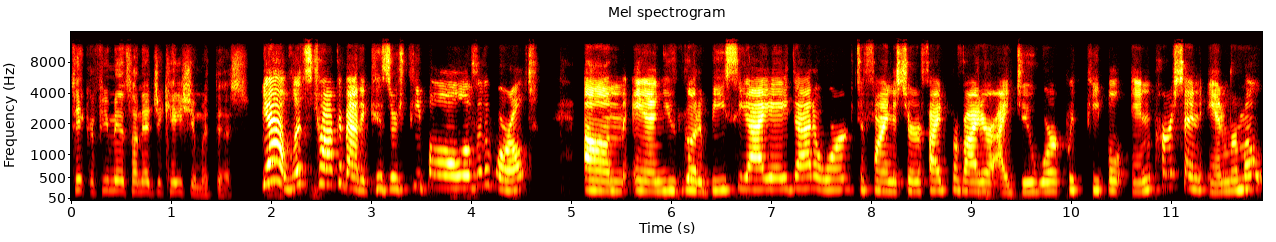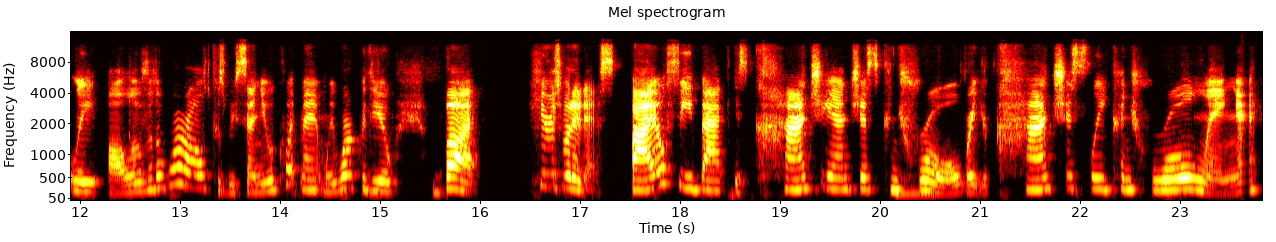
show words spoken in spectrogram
take a few minutes on education with this. Yeah, let's talk about it because there's people all over the world. Um, and you can go to bcia.org to find a certified provider. I do work with people in person and remotely all over the world because we send you equipment and we work with you. But here's what it is biofeedback is conscientious control, right? You're consciously controlling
